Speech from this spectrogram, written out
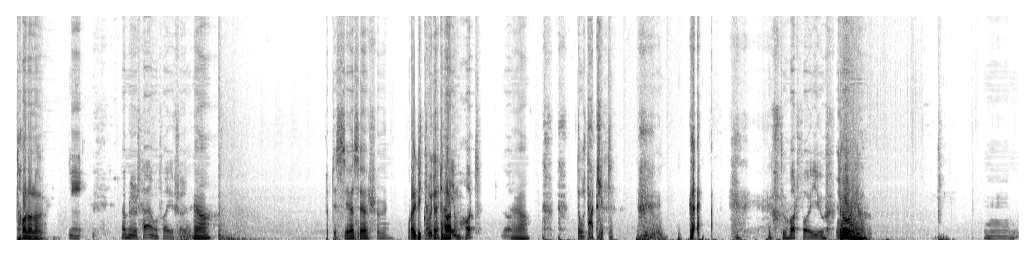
Trollolol. nee. Ich hab eine Thermo freigeschaltet. Ja. Das ist sehr, sehr schön. Weil die grüne Stand da Tarnung... im Hot. Ja. Ja. Don't touch it. It's too hot for you. Oh ja. Hm.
